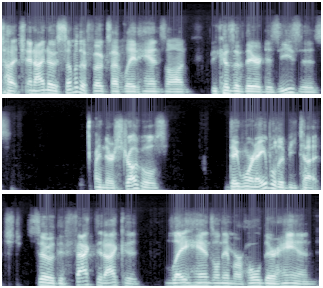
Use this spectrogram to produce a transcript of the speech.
touch. And I know some of the folks I've laid hands on because of their diseases and their struggles, they weren't able to be touched. So the fact that I could lay hands on them or hold their hand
